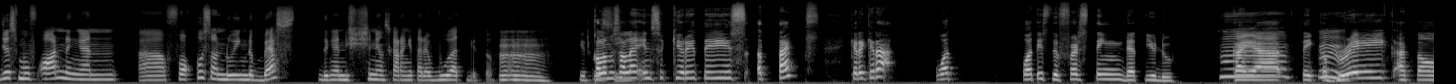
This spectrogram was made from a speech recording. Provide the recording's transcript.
just move on dengan uh, fokus on doing the best dengan decision yang sekarang kita ada buat gitu. Mm, mm, mm. gitu Kalau misalnya insecurities attacks, kira-kira what what is the first thing that you do? Hmm, Kayak take a hmm. break atau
